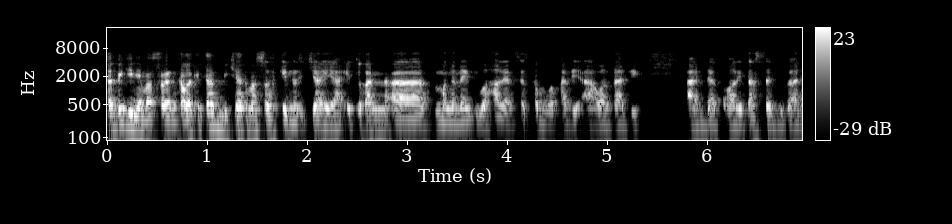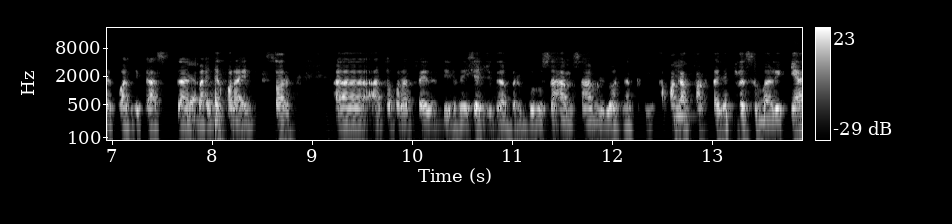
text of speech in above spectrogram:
Tapi gini Mas Ren, kalau kita bicara masalah kinerja ya, itu kan uh, mengenai dua hal yang saya kemukakan di awal tadi. Ada kualitas dan juga ada kuantitas. Dan ya. banyak para investor uh, atau para trader di Indonesia juga berburu saham-saham di luar negeri. Apakah ya. faktanya juga sebaliknya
